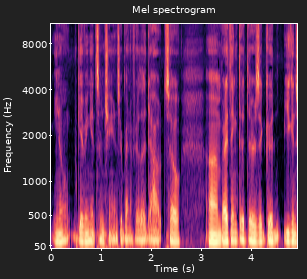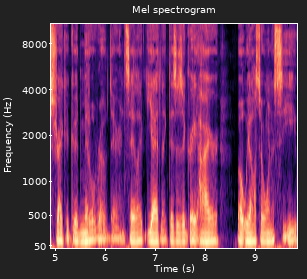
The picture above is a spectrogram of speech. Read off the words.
you know giving it some chance or benefit of the doubt. So, um, but I think that there's a good you can strike a good middle road there and say like, yeah, like this is a great hire, but we also want to see,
